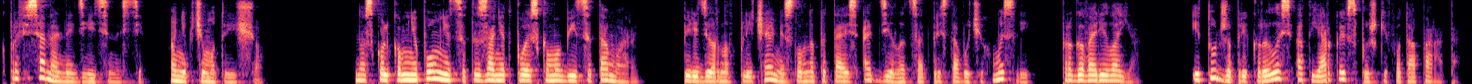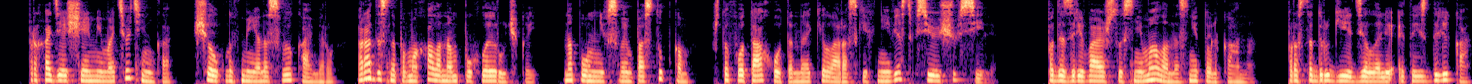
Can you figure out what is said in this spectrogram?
к профессиональной деятельности, а не к чему-то еще. «Насколько мне помнится, ты занят поиском убийцы Тамары», передернув плечами, словно пытаясь отделаться от приставучих мыслей, проговорила я. И тут же прикрылась от яркой вспышки фотоаппарата. Проходящая мимо тетенька, щелкнув меня на свою камеру, радостно помахала нам пухлой ручкой, напомнив своим поступкам, что фотоохота на акеларовских невест все еще в силе. Подозреваю, что снимала нас не только она. Просто другие делали это издалека,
